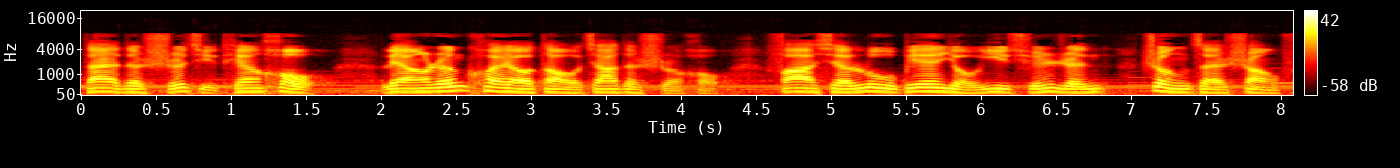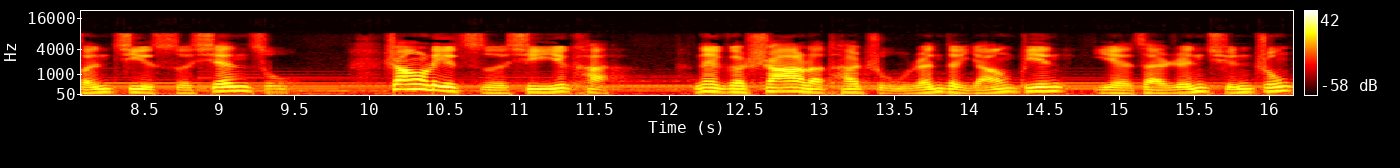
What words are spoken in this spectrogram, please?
待的十几天后，两人快要到家的时候，发现路边有一群人正在上坟祭祀先祖。张丽仔细一看，那个杀了他主人的杨斌也在人群中。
